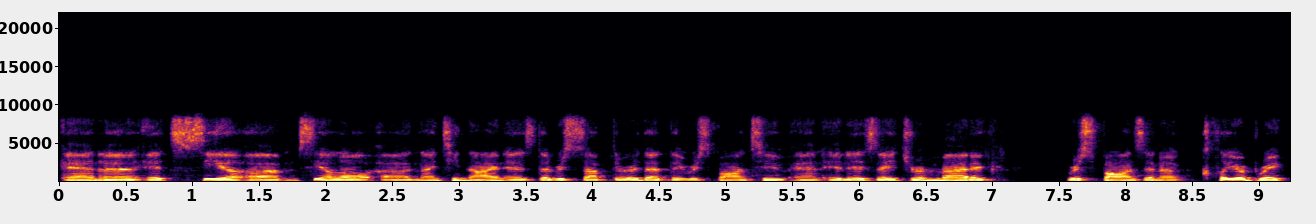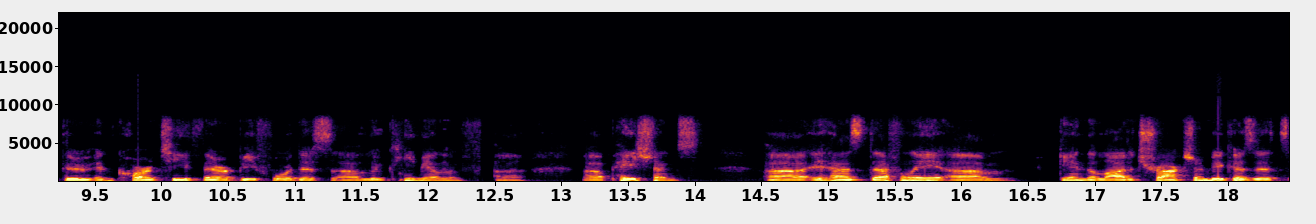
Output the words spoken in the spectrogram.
And uh, it's C- um, CLL uh, 99 is the receptor that they respond to, and it is a dramatic response and a clear breakthrough in CAR T therapy for this uh, leukemia uh, uh, patients. it has definitely um, gained a lot of traction because it's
